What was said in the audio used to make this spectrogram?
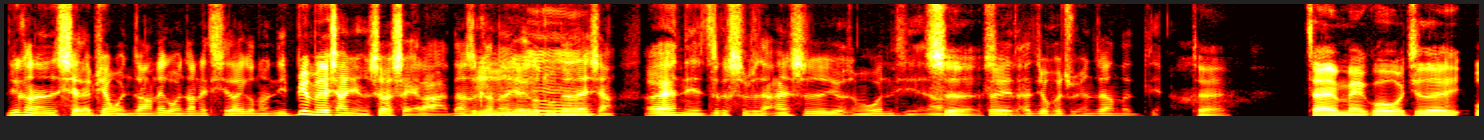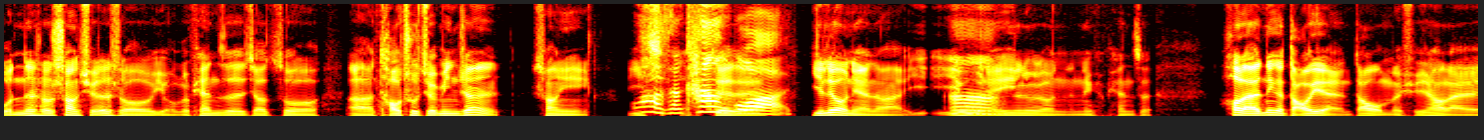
你可能写了一篇文章，那个文章里提到一个东西，你并没有想影射谁啦，但是可能有一个读者在想，哎，你这个是不是在暗示有什么问题？然后是，对，是他就会出现这样的点。对，在美国，我记得我那时候上学的时候，有个片子叫做呃《逃出绝命镇》上映，我好像看过，一六年的吧，一一五嗯年、一六年那个片子。后来那个导演到我们学校来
